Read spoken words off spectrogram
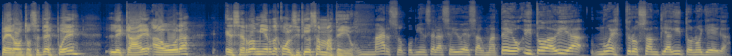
Pero entonces después le cae ahora el Cerro de Mierda con el sitio de San Mateo. En marzo comienza el asedio de San Mateo y todavía nuestro Santiaguito no llega.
